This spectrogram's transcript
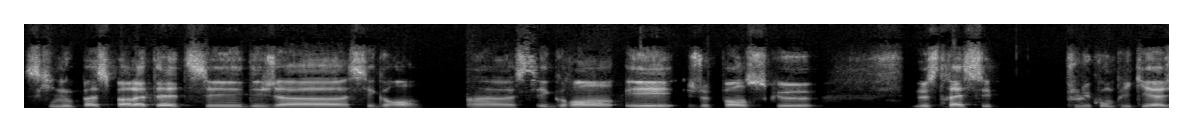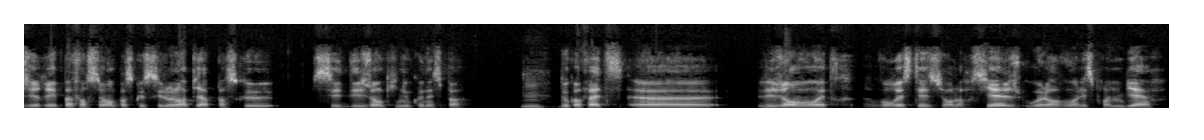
Ce qui nous passe par la tête, c'est déjà c'est grand, c'est grand et je pense que le stress est plus compliqué à gérer, pas forcément parce que c'est l'Olympia, parce que c'est des gens qui nous connaissent pas. Mm. Donc en fait, euh, les gens vont être vont rester sur leur siège ou alors vont aller se prendre une bière.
